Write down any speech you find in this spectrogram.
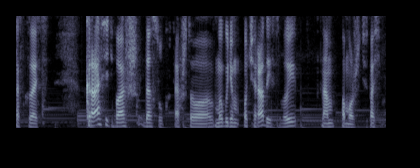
так сказать, красить ваш досуг. Так что мы будем очень рады, если вы нам поможете. Спасибо.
